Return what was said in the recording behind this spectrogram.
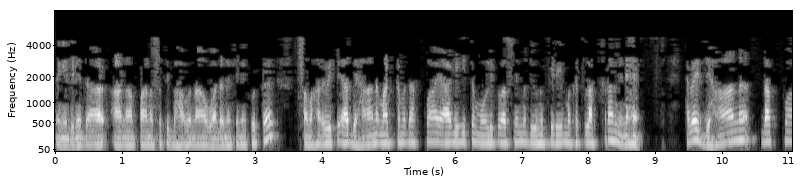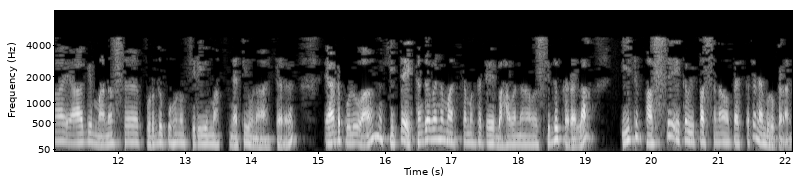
දැන් එදිනෙදා ආනාපාන සති භාවනාව වඩන කෙනෙකුට සමහර විට යා ධාන මට්ටම දක්වා යාගේ හිත මූලික වශයෙන්ම දියුණු කිරීමකට ලක් කරන්නේ නැහැ. හැබැයි ධාන දක්වා යාගේ මනස පුරුදු පුහුණු කිරීමක් නැති වුණාට එයාට පුළුවන් හිත එකඟ වෙන මට්ටමකට ඒ භාවනාව සිදු කරලා ඊට පස්සේ ඒක විපස්සනාව පැත්තට නැඹුරු කරන්න.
